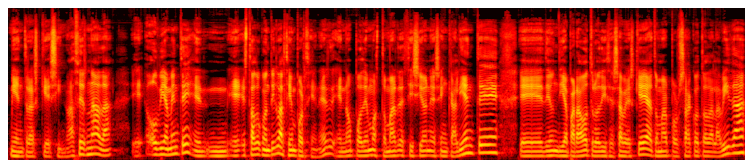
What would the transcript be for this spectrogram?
Mientras que si no haces nada, eh, obviamente he estado contigo al 100%. ¿eh? No podemos tomar decisiones en caliente, de un día para otro dices, ¿sabes qué? A tomar por saco toda la vida,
